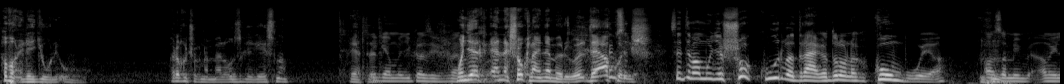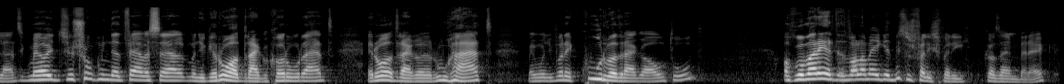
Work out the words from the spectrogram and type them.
Ha van ide egy júni, ú, akkor csak nem melózik egész nap. Érted? Igen, mondjuk az is benne Mondják, van. ennek sok lány nem örül, de akkor szer- is. Szerintem amúgy a sok kurva drága dolognak a kombója az, ami, ami látszik. Mert hogy sok mindent felveszel, mondjuk egy rohadt drága karórát, egy rohadt drága ruhát, meg mondjuk van egy kurva drága autód, akkor már érted, valamelyiket biztos felismerik az emberek,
